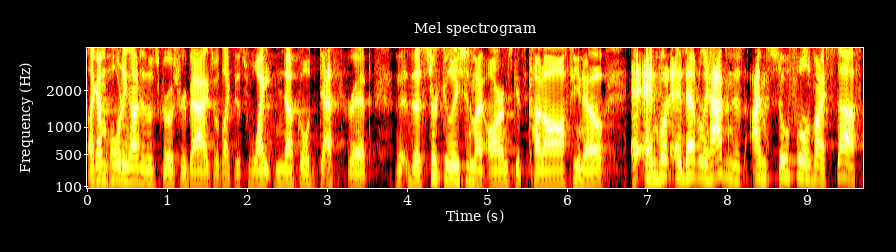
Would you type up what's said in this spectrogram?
Like I'm holding onto those grocery bags with like this white knuckle death grip. The, the circulation in my arms gets cut off, you know? And, and what inevitably happens is I'm so full of my stuff,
